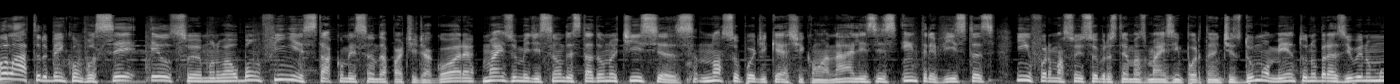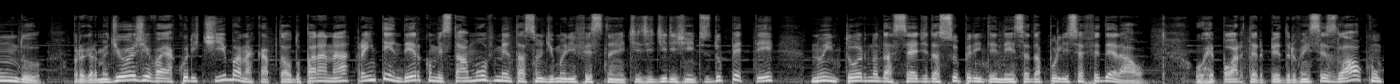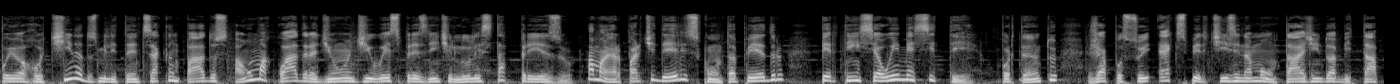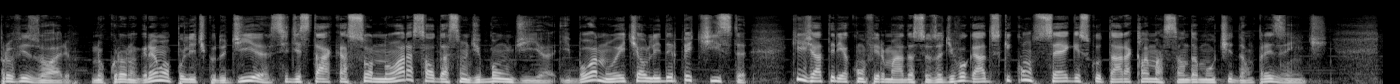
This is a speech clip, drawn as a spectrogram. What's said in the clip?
Olá, tudo bem com você? Eu sou Emanuel Bonfim e está começando a partir de agora mais uma edição do Estadão Notícias, nosso podcast com análises, entrevistas e informações sobre os temas mais importantes do momento no Brasil e no mundo. O programa de hoje vai a Curitiba, na capital do Paraná, para entender como está a movimentação de manifestantes e dirigentes do PT no entorno da sede da Superintendência da Polícia Federal. O repórter Pedro Venceslau acompanhou a rotina dos militantes acampados a uma quadra de onde o ex-presidente Lula está preso. A maior parte deles, conta Pedro, pertence ao MST, portanto, já possui expertise na montagem do habitat provisório. No cronograma político do dia se destaca a sonora saudação de bom dia e boa noite ao líder petista, que já teria confirmado a seus advogados que consegue escutar a aclamação da multidão presente.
